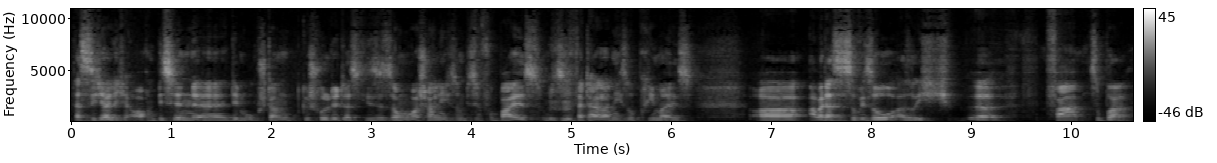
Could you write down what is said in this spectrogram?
das ist sicherlich auch ein bisschen äh, dem Umstand geschuldet, dass die Saison wahrscheinlich so ein bisschen vorbei ist und mhm. das Wetter gerade nicht so prima ist. Äh, aber das ist sowieso, also ich äh, fahre super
